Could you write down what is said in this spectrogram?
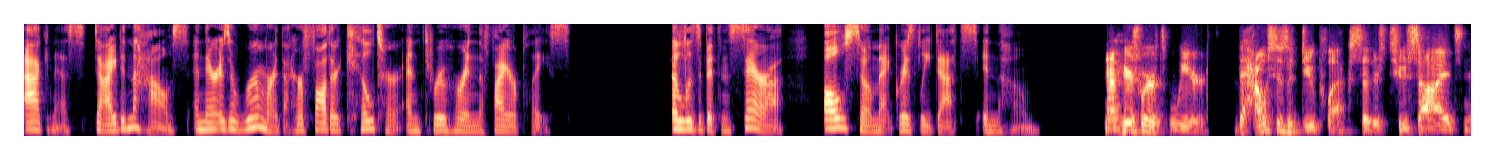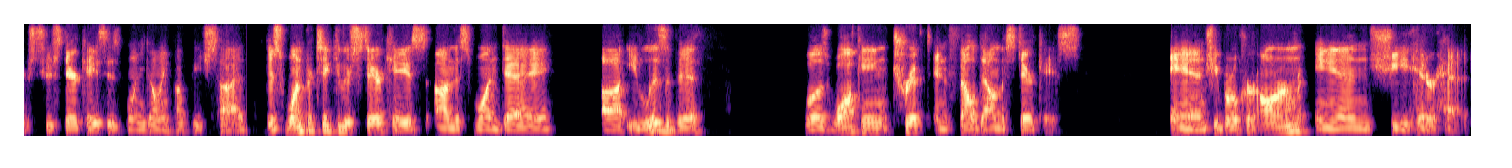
Agnes, died in the house, and there is a rumor that her father killed her and threw her in the fireplace. Elizabeth and Sarah also met grisly deaths in the home. Now, here's where it's weird. The house is a duplex, so there's two sides and there's two staircases, one going up each side. This one particular staircase on this one day, uh, Elizabeth was walking, tripped, and fell down the staircase and she broke her arm and she hit her head.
